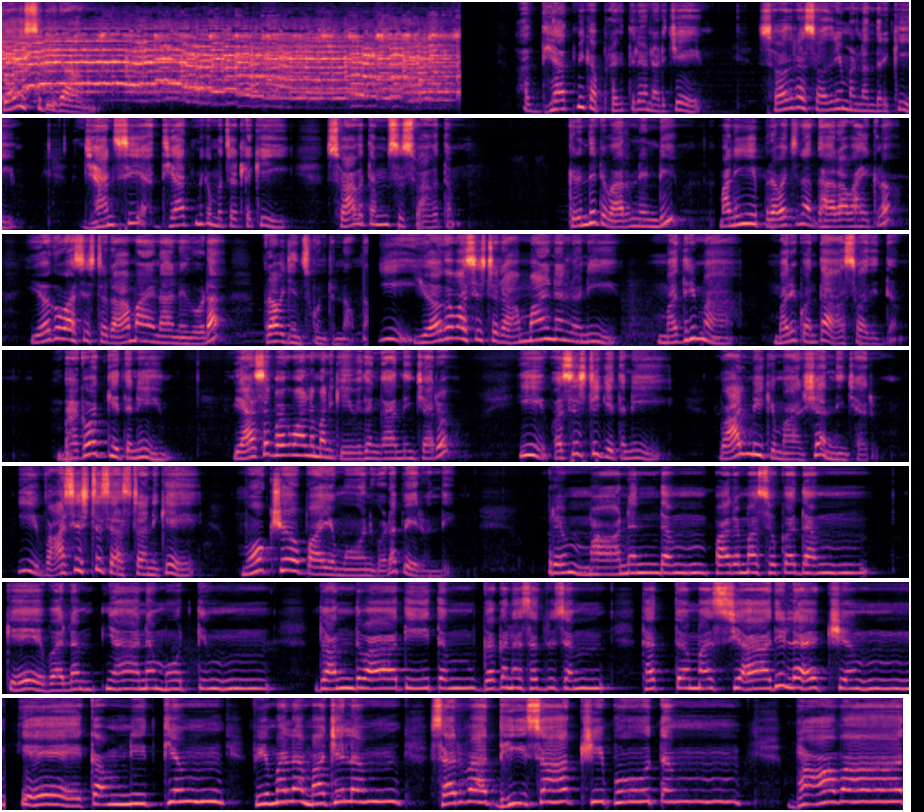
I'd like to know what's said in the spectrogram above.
జై శ్రీరామ్. ఆధ్యాత్మిక ప్రగతిలో నడిచే సోదర సోదరి మండలందరికీ ఝాన్సీ ఆధ్యాత్మిక ముచ్చట్లకి స్వాగతం సుస్వాగతం. క్రిందటి వారం నుండి మన ఈ ప్రవచన ధారావాహికలో యోగ వాసిష్ఠ రామాయణాన్ని కూడా ప్రవచించుకుంటున్నాం. ఈ యోగ వాసిష్ఠ రామాయణంలోని మధురిమ మరికొంత ఆస్వాదిద్దాం. భగవద్గీతని వ్యాస భగవాను మనకి ఏ విధంగా అందించారో ఈ వశిష్ఠ గీతని వాల్మీకి మహర్షి అందించారు. ఈ వాసిష్ఠ శాస్త్రానికే మోక్షోపాయము అని కూడా పేరుంది. బ్రహ్మానందం పరమసుఖదం కేవలం జ్ఞానమూర్తిం ద్వంద్వాతీతం గగన సదృశం తత్వమస్యాది లక్ష్యం ఏకం నిత్యం విమలమచలం సర్వధి సాక్షిభూతం భావాతీతం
